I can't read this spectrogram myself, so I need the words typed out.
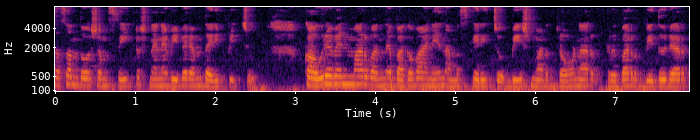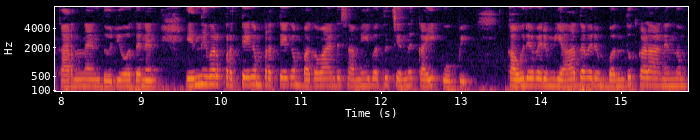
സസന്തോഷം ശ്രീകൃഷ്ണനെ വിവരം ധരിപ്പിച്ചു. കൗരവന്മാർ വന്ന് ഭഗവാനെ നമസ്കരിച്ചു. ഭീഷ്മർ ദ്രോണർ കൃപർ വിതുരർ കർണൻ ദുര്യോധനൻ എന്നിവർ പ്രത്യേകം പ്രത്യേകം ഭഗവാന്റെ സമീപത്ത് കൈകൂപ്പി കൗരവരും യാദവരും ബന്ധുക്കളാണെന്നും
